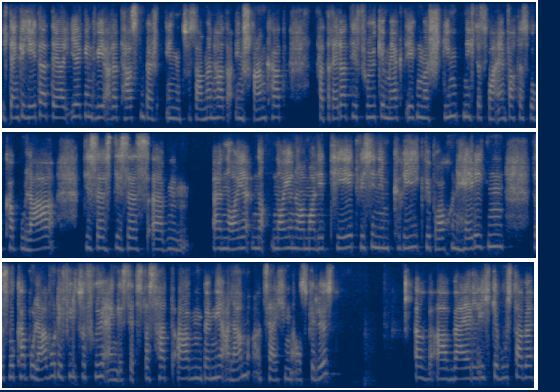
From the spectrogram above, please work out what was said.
ich denke, jeder, der irgendwie alle Tasten im Zusammen hat, im Schrank hat, hat relativ früh gemerkt, irgendwas stimmt nicht. Das war einfach das Vokabular, dieses, dieses ähm, äh, neue, neue Normalität, wir sind im Krieg, wir brauchen Helden. Das Vokabular wurde viel zu früh eingesetzt. Das hat ähm, bei mir Alarmzeichen ausgelöst. Äh, weil ich gewusst habe,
